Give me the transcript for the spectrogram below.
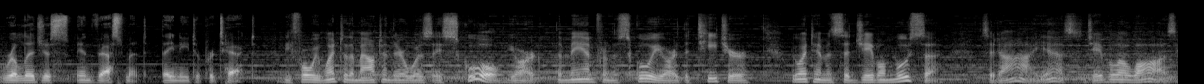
religious investment they need to protect. Before we went to the mountain, there was a schoolyard. The man from the schoolyard, the teacher, we went to him and said, Jabal Musa. I said, ah, yes, Jabal El Lawz.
